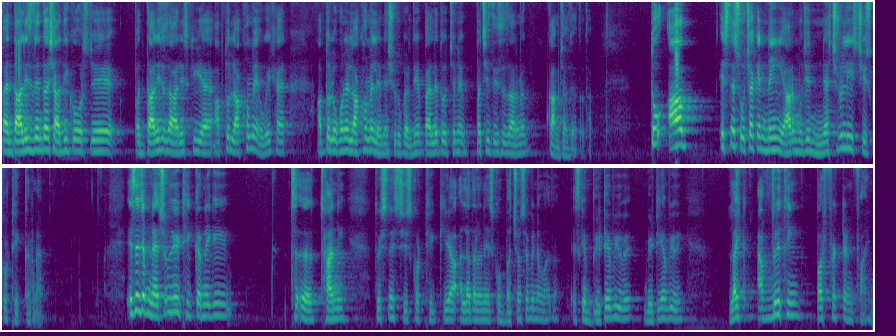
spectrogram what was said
پینتالیس دن کا شادی کورس جو پینتالیس ہزار اس کی ہے۔ اب تو لاکھوں میں ہو گئی خیر۔ اب تو لوگوں نے لاکھوں میں لینے شروع کر دیے، پہلے تو چلے پچیس تیس ہزار میں کام چل جاتا تھا۔ تو اب اس نے سوچا کہ نہیں یار، مجھے نیچرلی اس چیز کو ٹھیک کرنا ہے۔ اس نے جب نیچرلی ٹھیک کرنے کی ٹھانی تو اس نے اس چیز کو ٹھیک کیا۔ اللہ تعالیٰ نے اس کو بچوں سے بھی نوازا، اس کے بیٹے بھی ہوئے، بیٹیاں بھی ہوئیں۔ Like everything perfect and fine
